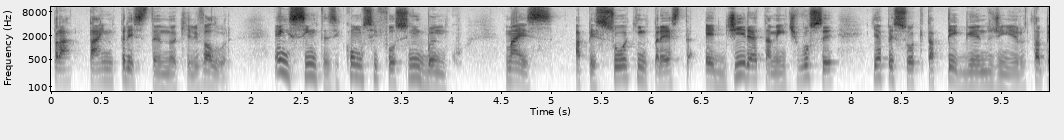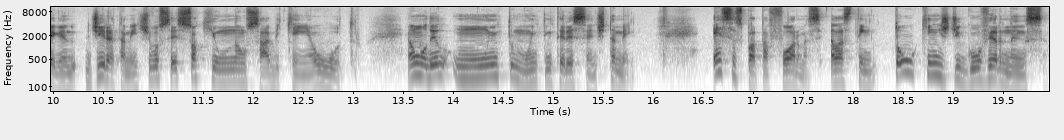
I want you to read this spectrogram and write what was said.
para estar tá emprestando aquele valor. É em síntese como se fosse um banco, mas a pessoa que empresta é diretamente você e a pessoa que está pegando dinheiro está pegando diretamente você, só que um não sabe quem é o outro. É um modelo muito, muito interessante também. Essas plataformas elas têm tokens de governança.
